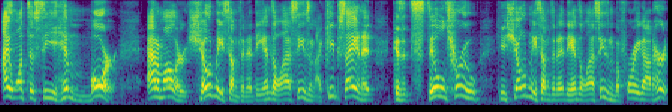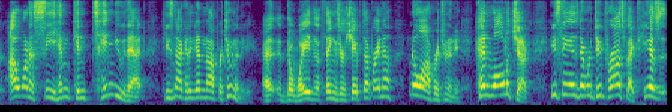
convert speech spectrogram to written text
I want to see him more. Adam Oller showed me something at the end of last season. I keep saying it because it's still true. He showed me something at the end of last season before he got hurt. I want to see him continue that. He's not going to get an opportunity. Uh, the way that things are shaped up right now, no opportunity. Ken Waldichuk, he's the A's number two prospect. He has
